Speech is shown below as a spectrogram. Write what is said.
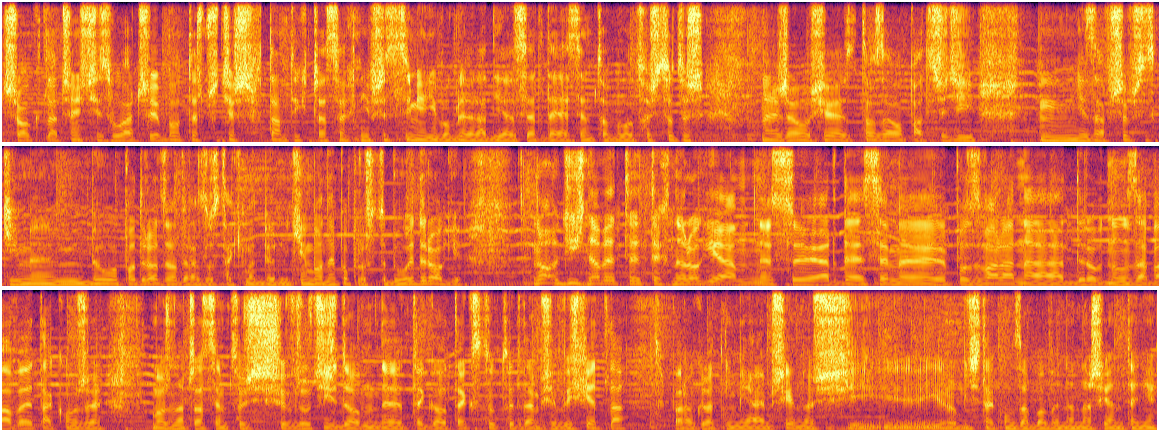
szok dla części słuchaczy, bo też przecież w tamtych czasach nie wszyscy mieli w ogóle radia z RDS-em, to było coś, co też należało się to zaopatrzyć i mm, nie zawsze wszystkim było po drodze od razu z takim odbiornikiem, bo one po prostu były drogie. No dziś nawet te- technologia z RDS-em y, pozwala na drobną zabawę, taką, że można czasem coś wrzucić do y, tego tekstu, który tam się wyświetla. Parokrotnie miałem przyjemność i, i robić taką zabawę na naszej antenie,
